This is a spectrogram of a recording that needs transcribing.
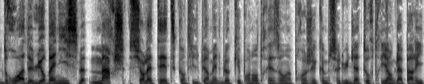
droit de l'urbanisme marche sur la tête quand il permet de bloquer pendant 13 ans un projet comme celui de la Tour Triangle à Paris.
